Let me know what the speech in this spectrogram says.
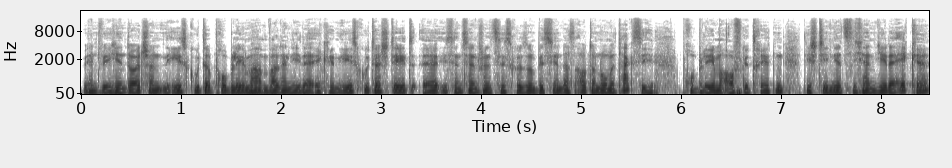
Während wir hier in Deutschland ein E-Scooter-Problem haben, weil an jeder Ecke ein E-Scooter steht, äh, ist in San Francisco so ein bisschen das autonome Taxi-Problem aufgetreten. Die stehen jetzt nicht an jeder Ecke,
